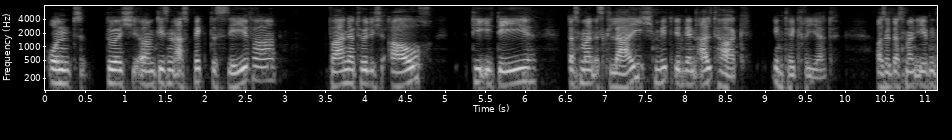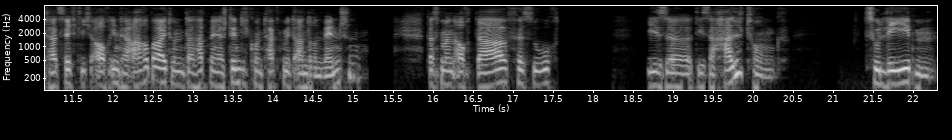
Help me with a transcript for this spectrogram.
Und durch ähm, diesen Aspekt des Seva war natürlich auch die Idee, dass man es gleich mit in den Alltag integriert. Also dass man eben tatsächlich auch in der Arbeit, und dann hat man ja ständig Kontakt mit anderen Menschen, dass man auch da versucht, diese, diese Haltung zu leben.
